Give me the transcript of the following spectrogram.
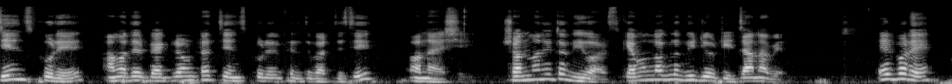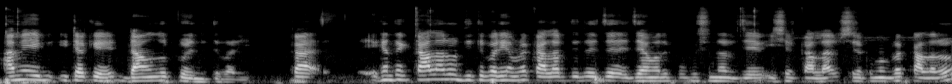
চেঞ্জ করে আমাদের ব্যাকগ্রাউন্ডটা চেঞ্জ করে ফেলতে পারতেছি অনায়াসেই সম্মানিত ভিউয়ার্স কেমন লাগল ভিডিওটি জানাবেন। এরপরে আমি এটাকে ডাউনলোড করে নিতে পারি। এখান থেকে কালারও দিতে পারি আমরা। কালার দিতে যে যে আমাদের প্রফেশনাল যে ইসের কালার সেরকম আমরা কালারও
